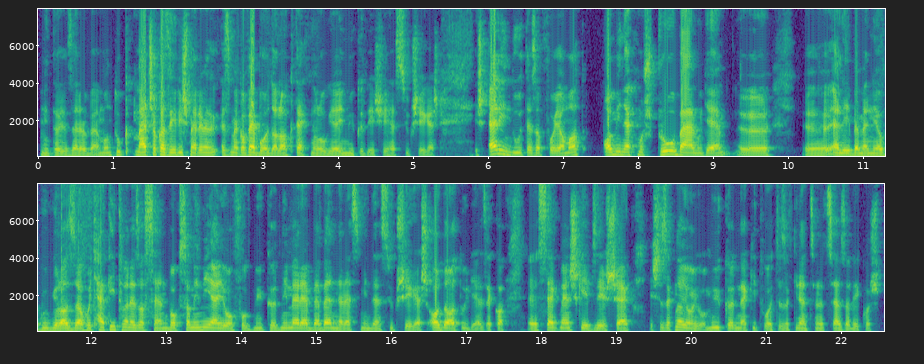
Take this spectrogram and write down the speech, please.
mint ahogy az előbb elmondtuk, már csak azért is, mert ez meg a weboldalak technológiai működéséhez szükséges. És elindult ez a folyamat, aminek most próbál ugye ö, elébe menni a Google azzal, hogy hát itt van ez a sandbox, ami milyen jól fog működni, mert ebbe benne lesz minden szükséges adat, ugye ezek a szegmensképzések, és ezek nagyon jól működnek, itt volt ez a 95%-os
